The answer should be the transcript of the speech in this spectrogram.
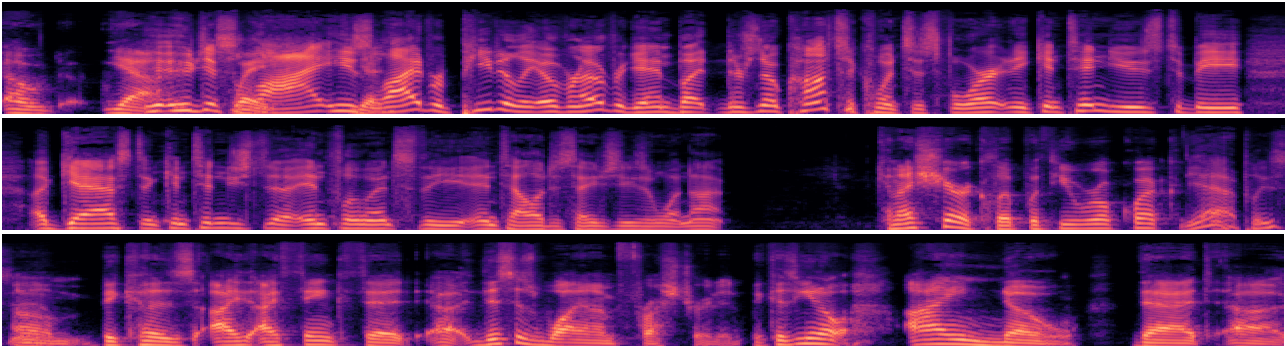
Oh, yeah. who just Wait, lie. He's yeah. lied repeatedly over and over again, but there's no consequences for it, and he continues to be a guest and continues to influence the intelligence agencies and whatnot. Can I share a clip with you real quick? Yeah, please do. um, because I, I think that uh, this is why I'm frustrated because you know I know that uh,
